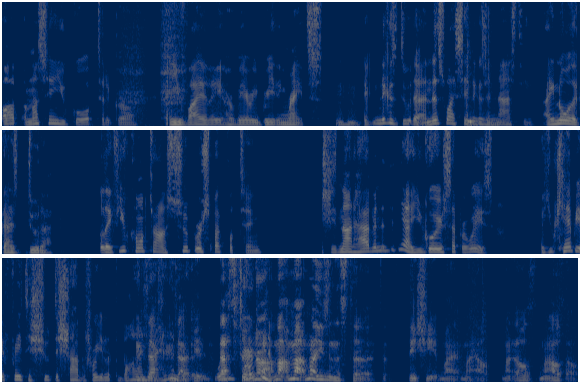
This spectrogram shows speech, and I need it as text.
up. I'm not saying you go up to the girl and you violate her very breathing rights. Mhm. Like niggas do that, and that's why I say niggas are nasty. I know the guys do that. But like, if you come up to her on a super respectful thing, she's not having it. Then yeah, you go your separate ways. But you can't be afraid to shoot the shot before you let the ball out Exactly, hand, exactly. brother. That's fair. No, I'm not, I'm not. I'm not using this to, to satiate my my out my L's my L's out.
